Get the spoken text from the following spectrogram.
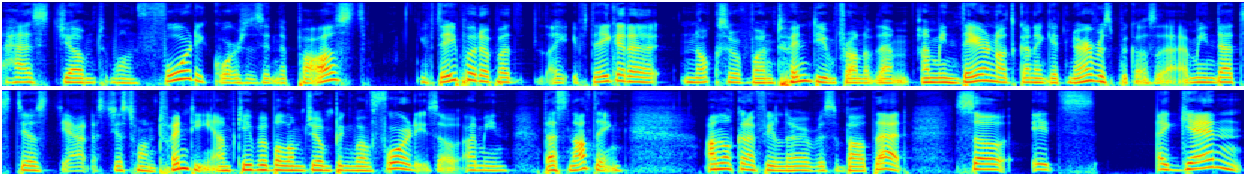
has jumped 140 courses in the past if they put up a like if they get an oxer of 120 in front of them, I mean they are not going to get nervous because of that. I mean that's just yeah, that's just 120. I'm capable of jumping 140, so I mean that's nothing. I'm not going to feel nervous about that. So it's again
